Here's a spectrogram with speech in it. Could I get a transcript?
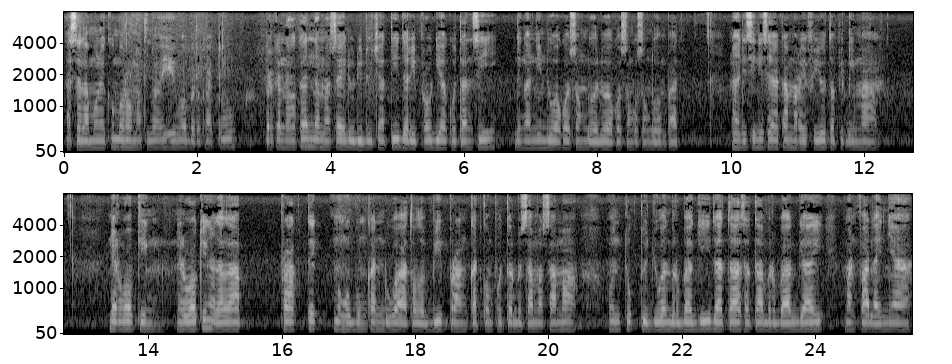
Assalamualaikum warahmatullahi wabarakatuh. Perkenalkan nama saya Dudi Ducati dari Prodi Akuntansi dengan NIM 2022024 Nah di sini saya akan mereview topik 5 Networking. Networking adalah praktik menghubungkan dua atau lebih perangkat komputer bersama-sama untuk tujuan berbagi data serta berbagai manfaat lainnya.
